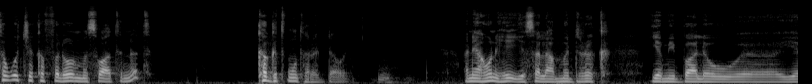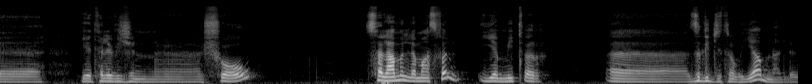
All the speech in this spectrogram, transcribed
ሰዎች የከፈለውን መስዋዕትነት ከግጥሙ ተረዳውኝ። እኔ አሁን ይሄ የሰላም መድረክ የሚባለው የቴሌቪዥን ሾው ሰላምን ለማስፈል የሚጥር ዝግጅት ነው ብዬ አምናለሁ።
